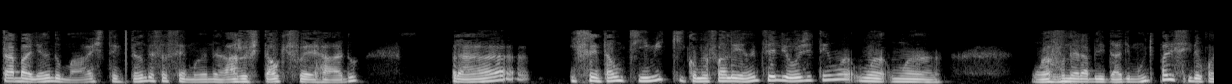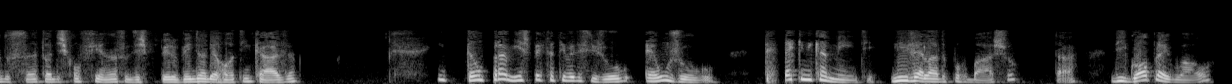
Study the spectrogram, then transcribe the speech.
trabalhando mais, tentando essa semana ajustar o que foi errado, para enfrentar um time que, como eu falei antes, ele hoje tem uma, uma, uma, uma vulnerabilidade muito parecida com a do Santos, a desconfiança, o desespero vem de uma derrota em casa. Então, para mim, a expectativa desse jogo é um jogo tecnicamente nivelado por baixo, tá? de igual para igual.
